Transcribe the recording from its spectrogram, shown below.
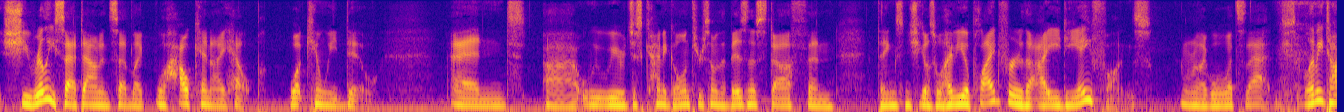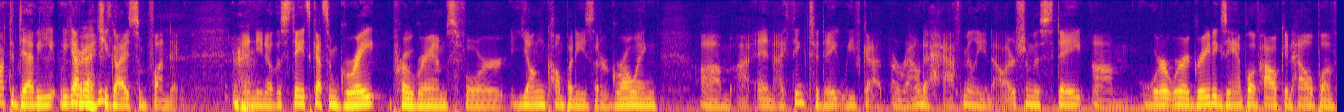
she really sat down and said, like, well, how can I help? What can we do? And uh, we, we were just kind of going through some of the business stuff and things. And she goes, well, have you applied for the IEDA funds? And we're like, well, what's that? Like, let me talk to Debi. We got to Right. get you guys some funding. And you know, the state's got some great programs for young companies that are growing. Um, and I think to date we've got around a half million dollars from the state. Um, we're, we're a great example of how it can help. Of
